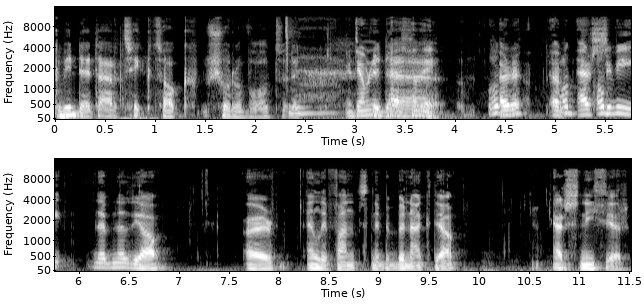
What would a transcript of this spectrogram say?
cymuned ar TikTok, siwr o fod. Ydy am wneud peth hynny. Er, er, ers i fi ddefnyddio yr elefant neu byd bynnag dio, ers neithiwr.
